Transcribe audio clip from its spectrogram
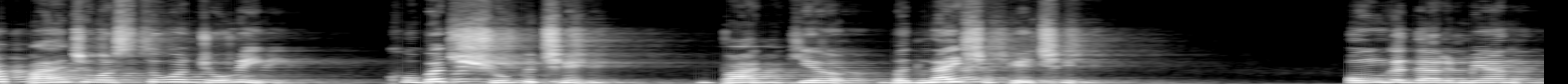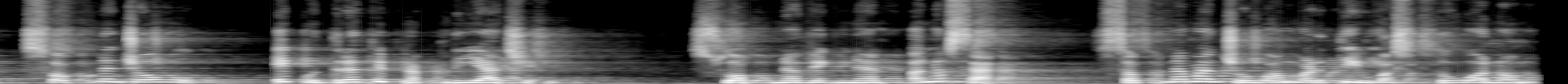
આ પાંચ વસ્તુઓ જોવી ખૂબ જ શુભ છે. ભાગ્ય બદલાઈ શકે છે. ઊંઘ દરમિયાન સ્વપ્ન જોવું એ કુદરતી પ્રક્રિયા છે. સ્વપ્ન વિજ્ઞાન અનુસાર સપનામાં જોવા મળતી વસ્તુઓનો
